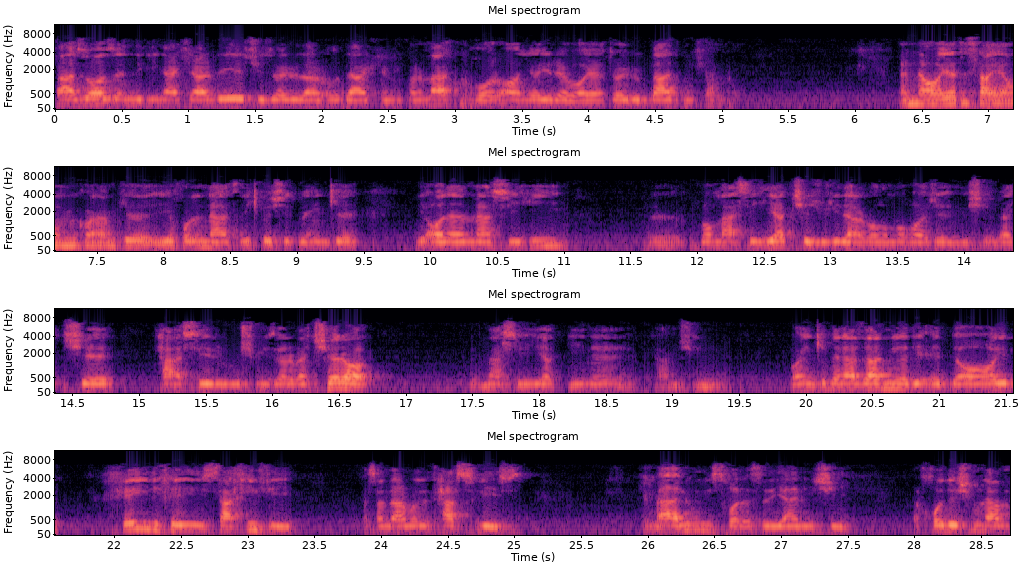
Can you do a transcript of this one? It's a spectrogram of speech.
فضا زندگی نکرده یه چیزایی رو در درک می‌کنه متن قرآن یا روایتایی رو بد می‌فهمه. من نهایت سعیمو می‌کنم که یه خود نزدیک بشید به اینکه یه آدم مسیحی با مسیحیت چجوری در واقع مواجه میشه و چه تأثیری روش می‌ذاره و چرا مسیحیت دین همچین با اینکه به نظر میاد ادعاهای خیلی خیلی سخیفی مثلا در مورد تسلیس معلوم نیست خلاصه یعنی چی. خودشون هم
